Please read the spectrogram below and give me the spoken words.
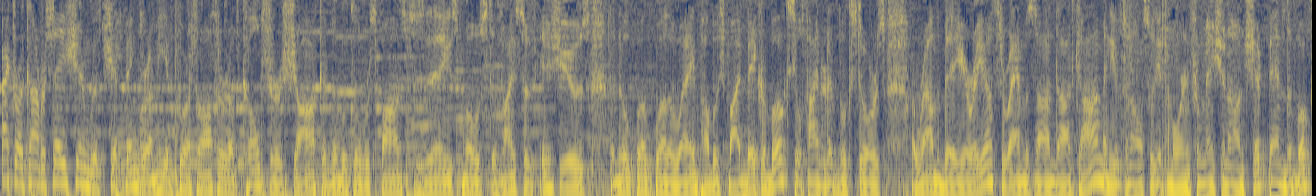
Back to our conversation with Chip Ingram. He, of course, author of Culture Shock, a biblical response to today's most divisive issues. The new book, by the way, published by Baker Books. You'll find it at bookstores around the Bay Area through Amazon.com. And you can also get more information on Chip and the book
